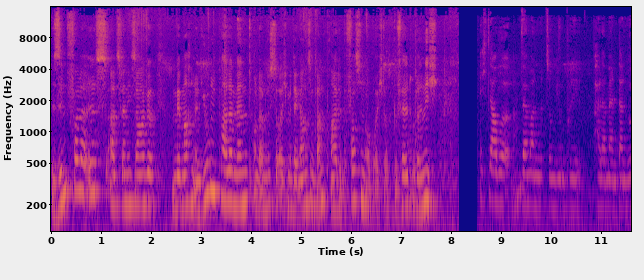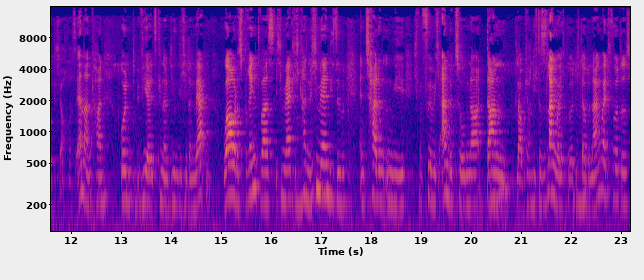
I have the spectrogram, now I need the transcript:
sinnvoller ist, als wenn ich sage, wir machen ein Jugendparlament und dann müsst ihr euch mit der ganzen Bandbreite befassen, ob euch das gefällt oder nicht. Ich glaube, wenn man mit so einem Jugendparlament dann wirklich auch was ändern kann und wir als Kinder und Jugendliche dann merken, wow, das bringt was, ich merke, ich kann nicht mehr in diese Entscheidung irgendwie, ich fühle mich einbezogener, dann glaube ich auch nicht, dass es langweilig wird. Ich glaube, langweilig wird es,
